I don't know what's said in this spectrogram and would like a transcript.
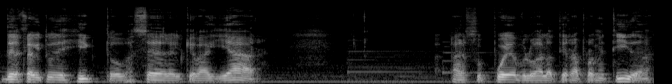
de la esclavitud de Egipto, va a ser el que va a guiar a su pueblo a la tierra prometida.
